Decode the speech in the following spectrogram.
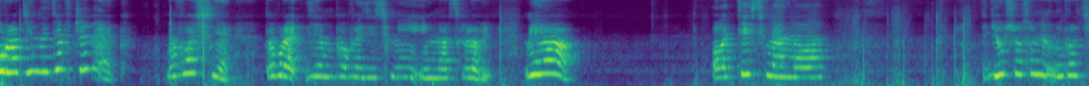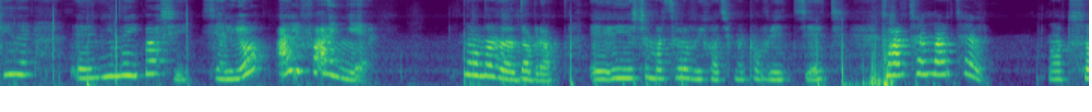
Urodziny dziewczynek! No właśnie. Dobra, idziemy powiedzieć mi i Marcelowi. Mia! O, cześć mamo! Jutro są urodziny y, Niny i Basi. Serio? Ale fajnie! No, no, no, dobra. Y, jeszcze Marcelowi chodźmy powiedzieć. Marcel, Marcel! No co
